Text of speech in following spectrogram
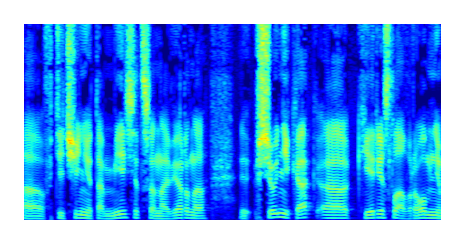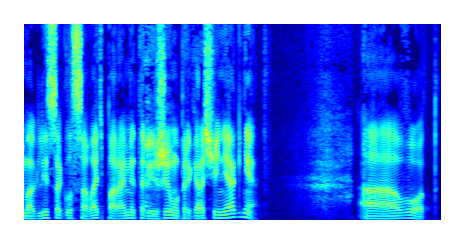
э, в течение там, месяца, наверное, все никак э, Керри с Лавровым не могли согласовать параметры режима прекращения огня. А, вот.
